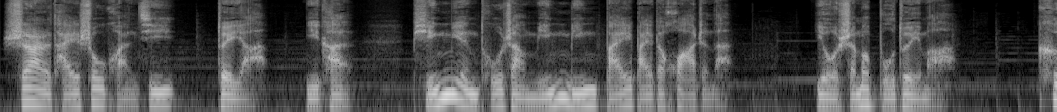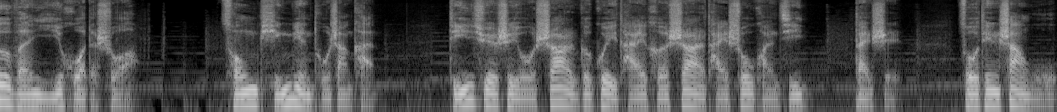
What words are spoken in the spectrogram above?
十二台收款机。对呀，你看平面图上明明白白的画着呢，有什么不对吗？柯文疑惑地说：“从平面图上看，的确是有十二个柜台和十二台收款机。但是昨天上午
